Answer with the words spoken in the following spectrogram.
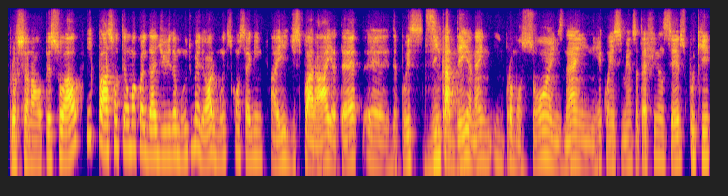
profissional ou pessoal e passam a ter uma qualidade de vida muito melhor. Muitos conseguem aí disparar e até é, depois desencadeia, né? Em, em promoções, né? Em reconhecimentos até financeiros, porque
